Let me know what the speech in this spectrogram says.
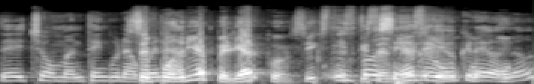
De hecho, mantengo una ¿Se buena... ¿Se podría pelear con Sixto? Es que se me hace un, creo, ¿no?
